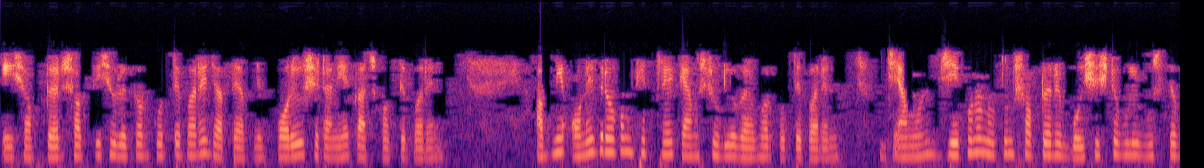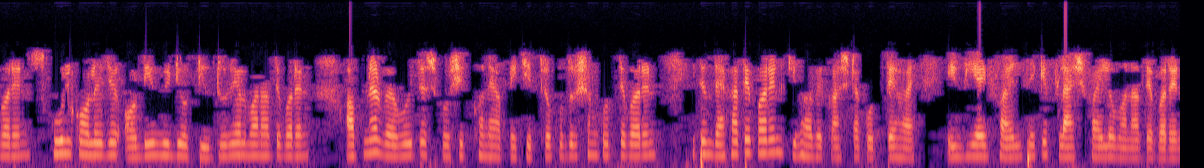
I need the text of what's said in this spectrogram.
এই সফটওয়্যার সবকিছু রেকর্ড করতে পারে, যাতে আপনি পরেও সেটা নিয়ে কাজ করতে পারেন। আপনি অনেক রকম ক্ষেত্রে ক্যাম স্টুডিও ব্যবহার করতে পারেন। যেমন যে কোনো নতুন সফটওয়্যারের বৈশিষ্ট্যগুলি বুঝতে পারেন স্কুল কলেজের অডিও ভিডিও টিউটোরিয়াল বানাতে পারেন, আপনার ব্যবহৃত প্রশিক্ষণে আপনি চিত্র প্রদর্শন করতে পারেন এতে দেখাতে পারেন কীভাবে কাজটা করতে হয়। এভিআই ফাইল থেকে ফ্ল্যাশ ফাইলও বানাতে পারেন।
